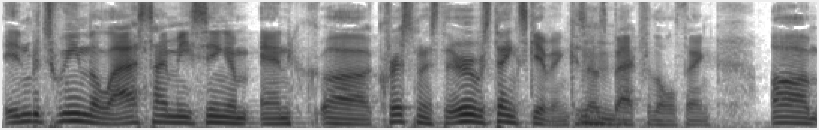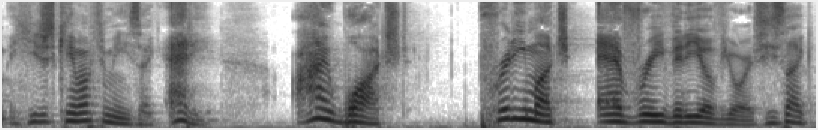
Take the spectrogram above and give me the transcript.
in between the last time me seeing him and uh, Christmas, there it was Thanksgiving because I was back for the whole thing. Um, he just came up to me. He's like, Eddy, I watched pretty much every video of yours. He's like,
